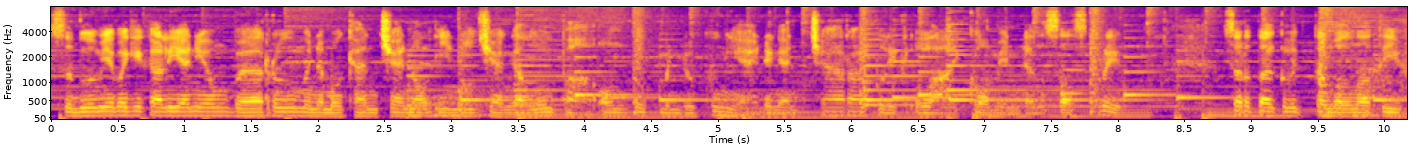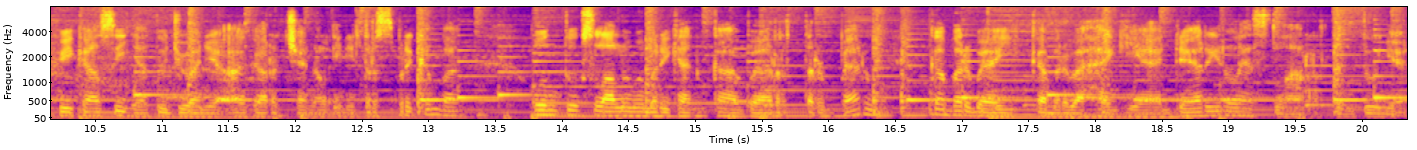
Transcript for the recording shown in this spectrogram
Sebelumnya bagi kalian yang baru menemukan channel ini jangan lupa untuk mendukungnya dengan cara klik like, komen, dan subscribe. Serta klik tombol notifikasinya tujuannya agar channel ini terus berkembang untuk selalu memberikan kabar terbaru, kabar baik, kabar bahagia dari Leslar tentunya.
